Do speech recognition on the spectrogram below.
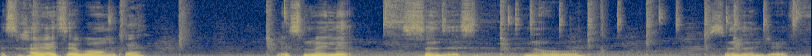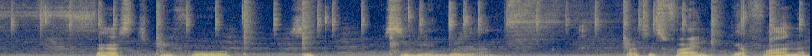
asi-highlight konke eh? besimele senze no. Senze nje first before sikulentuzana but it's fine. Ngiyafana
